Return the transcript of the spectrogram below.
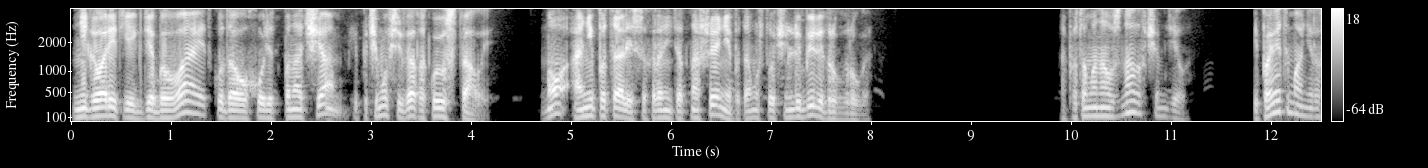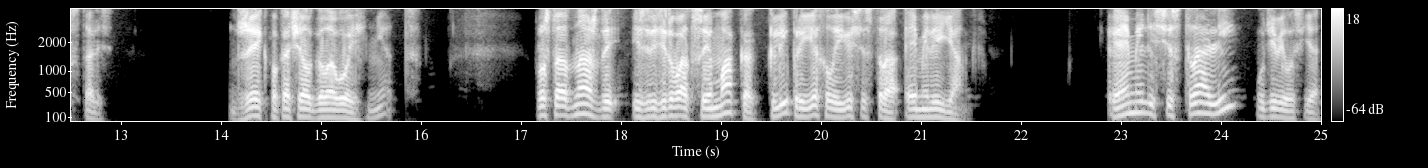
не говорит ей, где бывает, куда уходит по ночам и почему всегда такой усталый. Но они пытались сохранить отношения, потому что очень любили друг друга. А потом она узнала, в чем дело, и поэтому они расстались. Джейк покачал головой. Нет. Просто однажды из резервации Мака к Ли приехала ее сестра Эмили Янг. Эмили, сестра Ли? Удивилась я.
